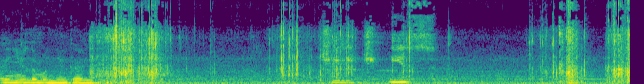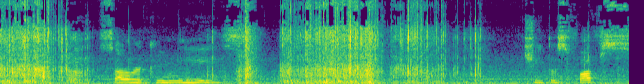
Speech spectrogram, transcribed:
Ayan yung laman niya, guys. Sour cream lace. Cheetos Puffs.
